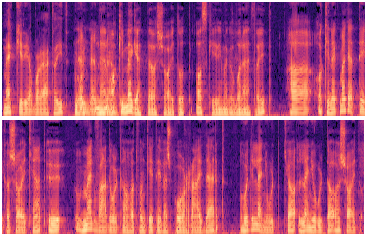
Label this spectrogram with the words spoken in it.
megkéri a barátait, nem, hogy... Nem, nem, nem, aki megette a sajtot, az kéri meg a barátait. A, akinek megették a sajtját, ő megvádolta a 62 éves Paul Rydert, hogy lenyúltja, lenyúlta a sajtot.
